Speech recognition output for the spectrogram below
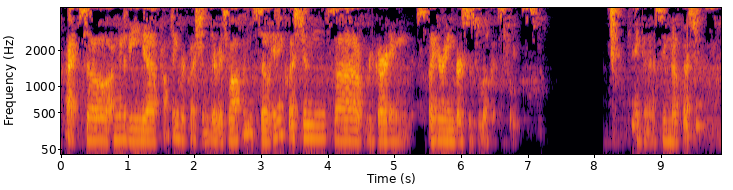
Alright, so I'm going to be uh, prompting for questions every so often. So any questions uh, regarding spidering versus locust fleets? Okay, going to assume no questions.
